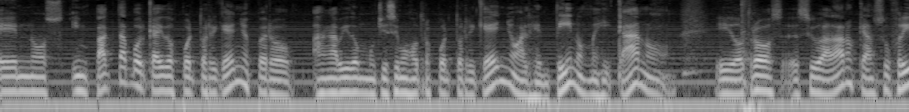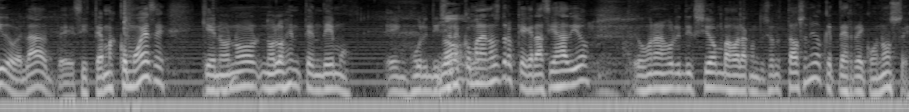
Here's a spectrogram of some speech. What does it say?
eh, nos impacta porque hay dos puertorriqueños, pero han habido muchísimos otros puertorriqueños, argentinos, mexicanos y otros ciudadanos que han sufrido, ¿verdad? De sistemas como ese, que no, no, no los entendemos en jurisdicciones como la de nosotros, que gracias a Dios es una jurisdicción bajo la Constitución de Estados Unidos que te reconoce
